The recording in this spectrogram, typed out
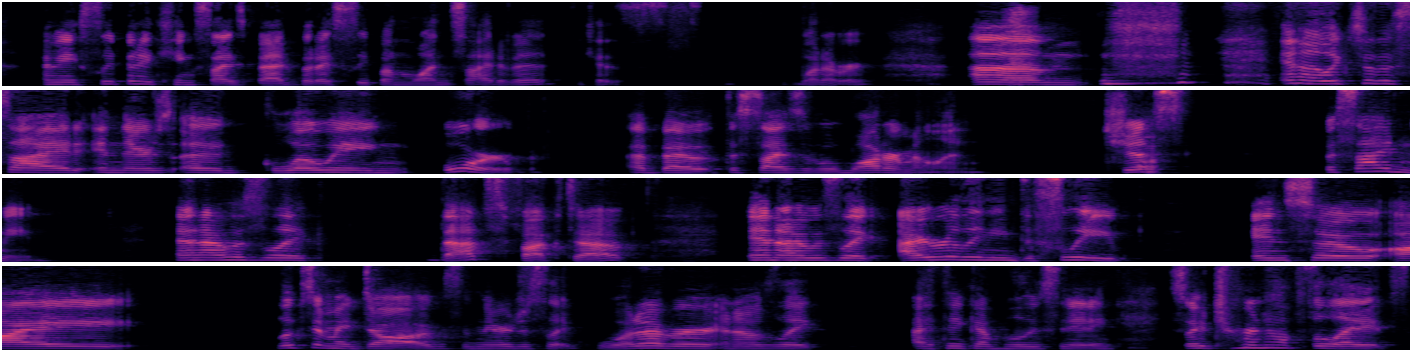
I mean, I sleep in a king size bed, but I sleep on one side of it because whatever. Um, and I look to the side and there's a glowing orb about the size of a watermelon just huh. beside me. And I was like, that's fucked up. And I was like, I really need to sleep. And so I looked at my dogs and they were just like, whatever. And I was like, I think I'm hallucinating. So I turned off the lights,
